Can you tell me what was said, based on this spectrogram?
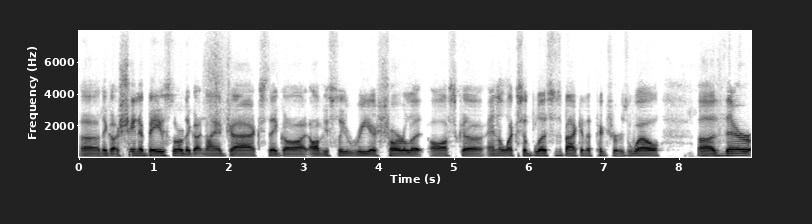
Uh, they got Shayna Baszler, they got Nia Jax, they got obviously Rhea, Charlotte, Asuka, and Alexa Bliss is back in the picture as well. Uh, there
